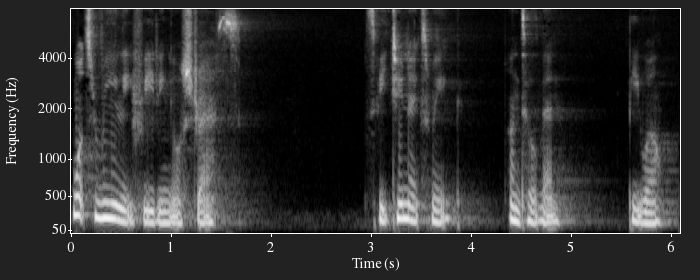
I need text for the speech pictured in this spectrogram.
what's really feeding your stress? Speak to you next week. Until then, be well.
